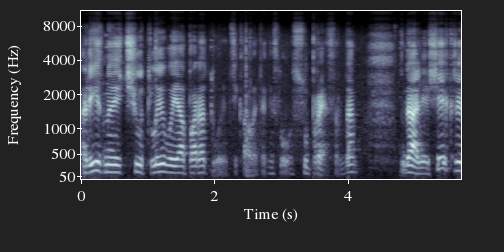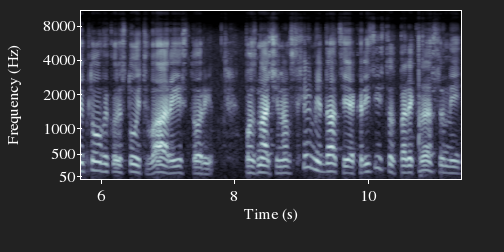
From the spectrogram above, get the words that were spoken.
різної чутливої апаратури. Цікаве таке слово супресор. Да? Далі, ще крім того, використовують варистори позначена в схемі, да, це як резистор перекреслений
